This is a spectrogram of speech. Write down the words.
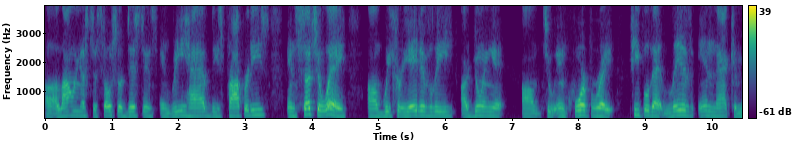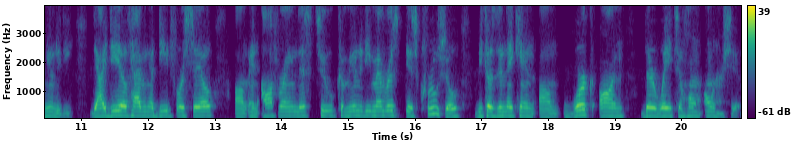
uh, allowing us to social distance and rehab these properties in such a way um, we creatively are doing it um, to incorporate people that live in that community. The idea of having a deed for sale um, and offering this to community members is crucial because then they can um, work on their way to home ownership.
